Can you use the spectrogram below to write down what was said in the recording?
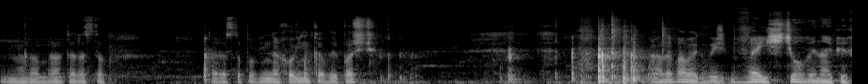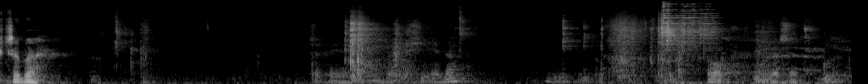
No dobra, teraz to teraz to powinna choinka wypaść. Ale wałek wejściowy najpierw trzeba. Czekaj, jak to się nie da. O, zaszedł. No.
